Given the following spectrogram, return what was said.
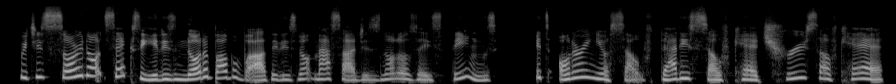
which is so not sexy, it is not a bubble bath, it is not massage, it is not all these things. It's honoring yourself. That is self care. True self care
